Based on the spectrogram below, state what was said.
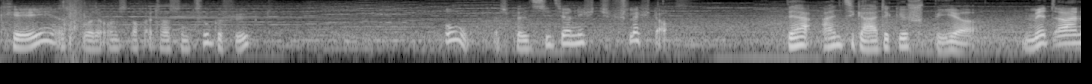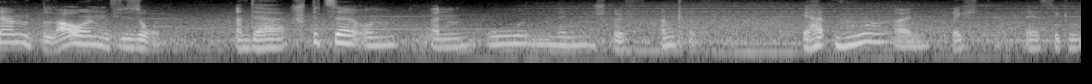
Okay, es wurde uns noch etwas hinzugefügt. Oh, das Bild sieht ja nicht schlecht aus. der einzigartige Speer mit einem blauen Vison an der Spitze und einem Runenschrift am Griff. Er hat nur einen rechtmäßigen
